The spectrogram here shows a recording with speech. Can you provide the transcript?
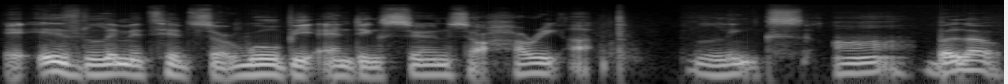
It is limited, so it will be ending soon, so hurry up. Links are below.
